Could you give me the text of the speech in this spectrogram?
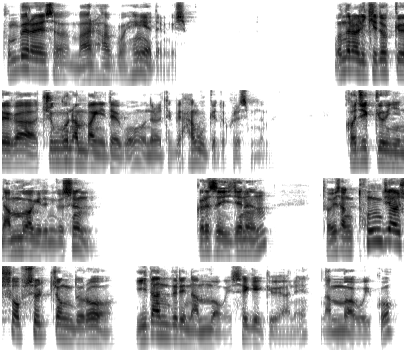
분별해서 말하고 행해야 되는 것입니다. 오늘날 이 기독교회가 중구난방이 되고 오늘날 특히 한국교도 그렇습니다. 거짓 교인이 난무하게 된 것은 그래서 이제는 더 이상 통제할 수 없을 정도로 이단들이 난무하고 세계 교회 안에 난무하고 있고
